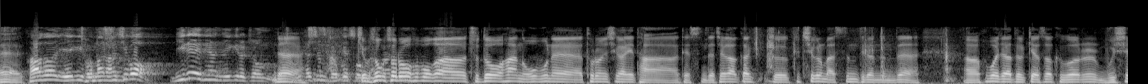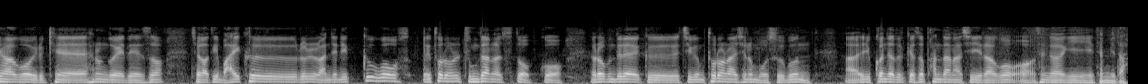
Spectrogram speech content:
예, 과거 얘기 좀- 그만하시고 미래에 대한 얘기를 좀 네. 했으면 좋겠습니다. 지금 송철호 후보가 주도한 5분의 토론 시간이 다 됐습니다. 제가 아까 그 규칙을 말씀드렸는데 어, 후보자들께서 그거를 무시하고 이렇게 하는 거에 대해서 제가 어떻게 마이크를 완전히 끄고 토론을 중단할 수도 없고 여러분들의 그 지금 토론하시는 모습은 아, 유권자들께서 판단하시라고 어, 생각이 됩니다.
